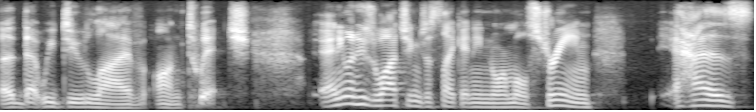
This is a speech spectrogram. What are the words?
uh, that we do live on Twitch. Anyone who's watching, just like any normal stream, has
